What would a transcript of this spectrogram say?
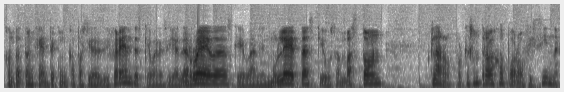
contratan gente con capacidades diferentes, que van en silla de ruedas, que van en muletas, que usan bastón. Claro, porque es un trabajo por oficina.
